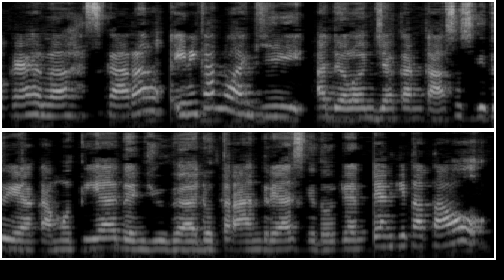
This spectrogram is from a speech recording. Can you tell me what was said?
Oke, nah sekarang ini kan lagi ada lonjakan kasus gitu ya Kak Mutia dan juga dokter Andreas gitu. Dan yang kita tahu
